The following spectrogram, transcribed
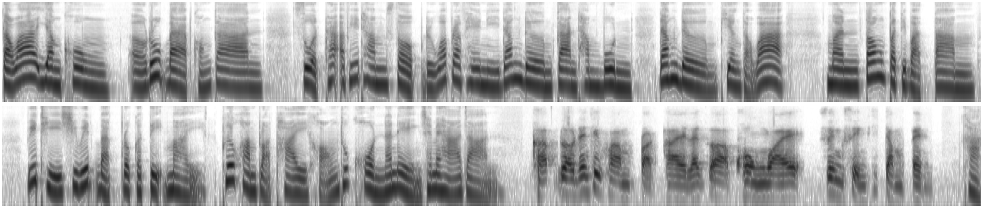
แต่ว่ายังคงรูปแบบของการสวดพระอภิธรรมศพ หรือว่าประเพณีดั้งเดิม การทำบุญดั้งเดิม เพียงแต่ว่ามันต้องปฏิบัติตามวิถีชีวิตแบบปกติใหม่ เพื่อความปลอดภัยของทุกคนนั่นเองใช่ไหมคะอาจารย์ ครับ เราเน้นที่ความปลอดภัยและก็คงไว้ซึ่งสิ่งที่จำเป็นค่ะ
